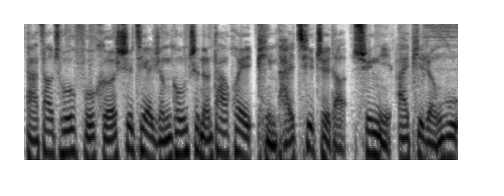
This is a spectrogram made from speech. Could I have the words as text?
打造出符合世界人工智能大会品牌气质的虚拟 ip 人物。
